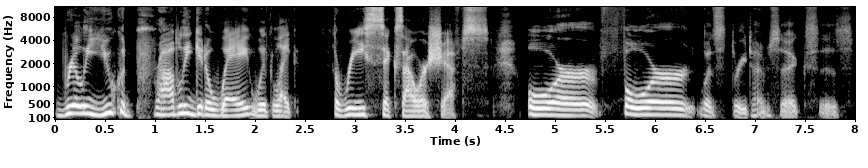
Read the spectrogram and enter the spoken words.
really you could probably get away with like three 6-hour shifts or four was 3 times 6 is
